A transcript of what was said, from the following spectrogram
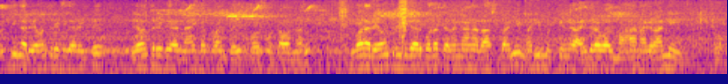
ముఖ్యంగా రేవంత్ రెడ్డి గారు అంటే రేవంత్ రెడ్డి గారి నాయకత్వాన్ని ప్రజలు కోరుకుంటా ఉన్నారు. ఇవాళ రేవంత్ రెడ్డి గారు కూడా తెలంగాణ రాష్ట్రాన్ని మరీ ముఖ్యంగా హైదరాబాద్ మహానగరాన్ని ఒక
